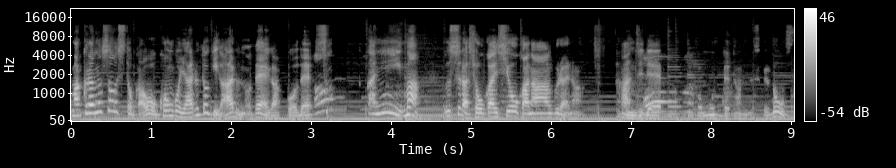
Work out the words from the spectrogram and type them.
枕草子とかを今後やる時があるので学校で。あその他にまあうっすら紹介しようかなぐらいな感じで思ってたんですけど。そ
